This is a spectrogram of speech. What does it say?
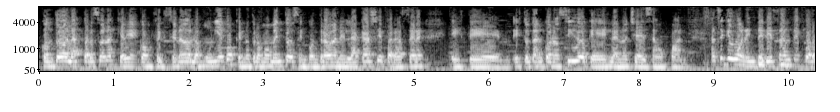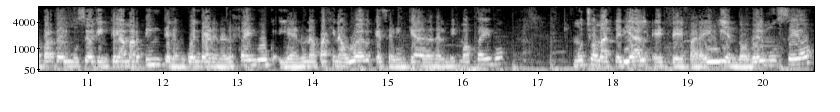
con todas las personas que habían confeccionado los muñecos que en otro momento se encontraban en la calle para hacer este, esto tan conocido que es la Noche de San Juan. Así que bueno, interesante por parte del Museo Quinquela Martín, que lo encuentran en el Facebook y en una página web que se linkea desde el mismo Facebook mucho material este, para ir viendo del museo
